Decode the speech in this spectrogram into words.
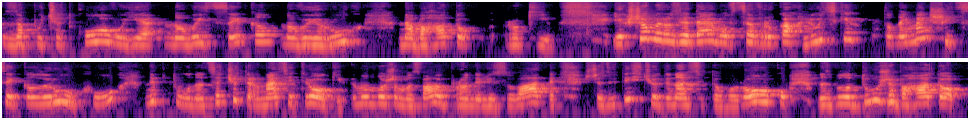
започатковує новий цикл, новий рух на багато років. Якщо ми розглядаємо це в руках людських, то найменший цикл руху Нептуна це 14 років. І ми можемо з вами проаналізувати, що з 2011 року у нас було дуже багато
